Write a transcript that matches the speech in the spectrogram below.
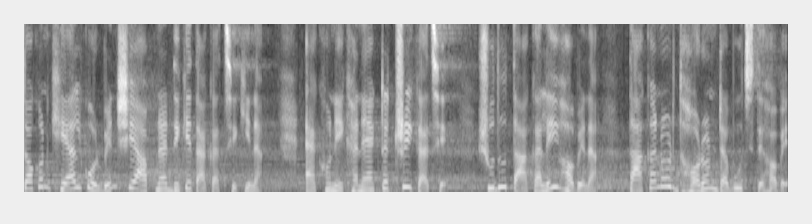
তখন খেয়াল করবেন সে আপনার দিকে তাকাচ্ছে কিনা। এখন এখানে একটা ট্রিক আছে। শুধু তাকালেই হবে না, তাকানোর ধরনটা বুঝতে হবে।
